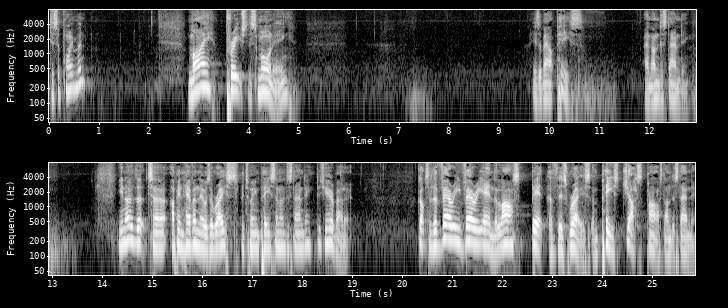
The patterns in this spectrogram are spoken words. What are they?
disappointment. My preach this morning is about peace and understanding. You know that uh, up in heaven there was a race between peace and understanding? Did you hear about it? Got to the very, very end, the last bit of this race, and peace just passed understanding.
